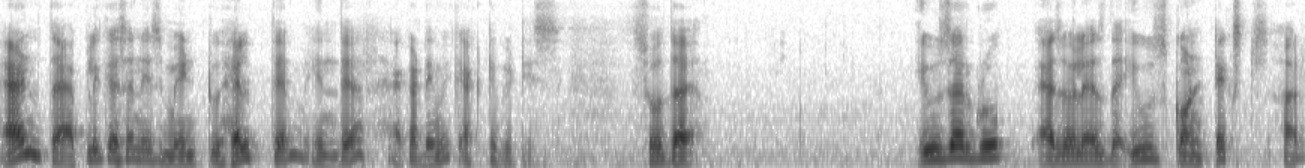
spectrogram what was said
and the application is meant to help them in their academic activities. So, the user group as well as the use contexts are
